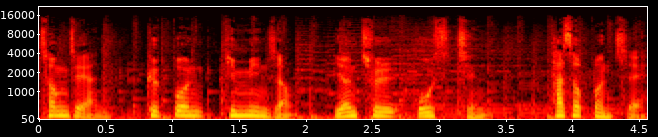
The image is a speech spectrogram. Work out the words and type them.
정재한 극본 김민정 연출 오수진. 다섯 번째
